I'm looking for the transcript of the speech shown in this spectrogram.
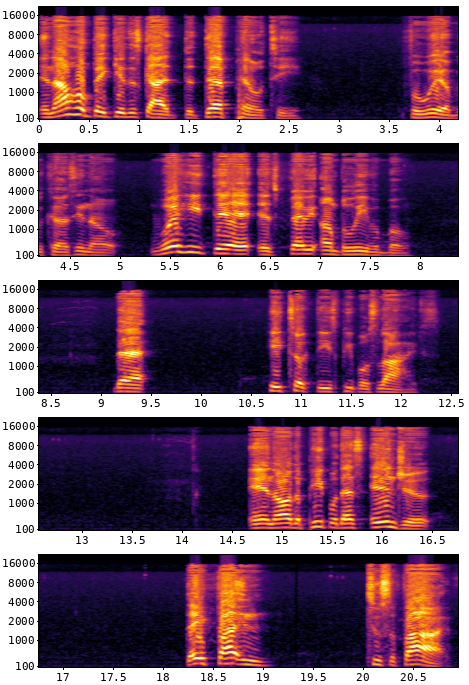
And I hope they give this guy the death penalty for real because, you know, what he did is very unbelievable that he took these people's lives. And all the people that's injured, they fighting to survive.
